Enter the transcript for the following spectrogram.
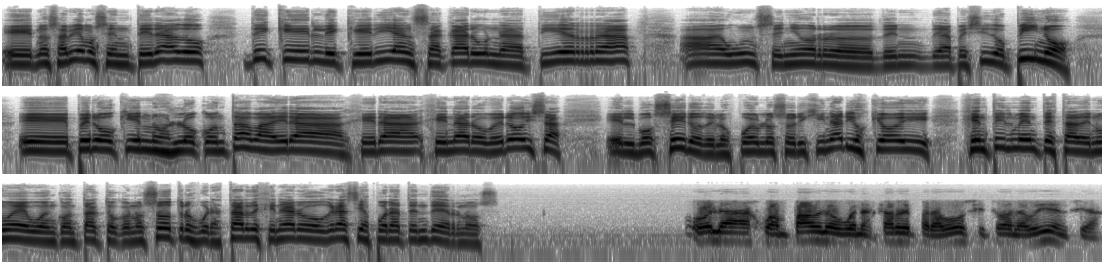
eh, nos habíamos enterado de que le querían sacar una tierra a un señor de, de apellido Pino. Eh, pero quien nos lo contaba era Genaro Veroiza, el vocero de los pueblos originarios, que hoy gentilmente está de nuevo en contacto con nosotros. Buenas tardes, Genaro, gracias por atendernos. Hola, Juan Pablo, buenas tardes para vos y toda la audiencia.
